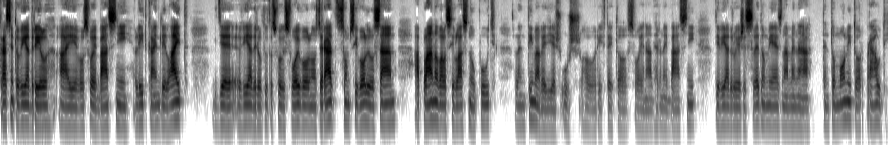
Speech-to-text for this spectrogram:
Krásne to vyjadril aj vo svojej básni Lead Kindly Light, kde vyjadril túto svoju svojvoľnosť. Rád som si volil sám a plánoval si vlastnú púť, len ty ma vedieš už, hovorí v tejto svojej nádhernej básni, kde vyjadruje, že svedomie znamená tento monitor pravdy.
